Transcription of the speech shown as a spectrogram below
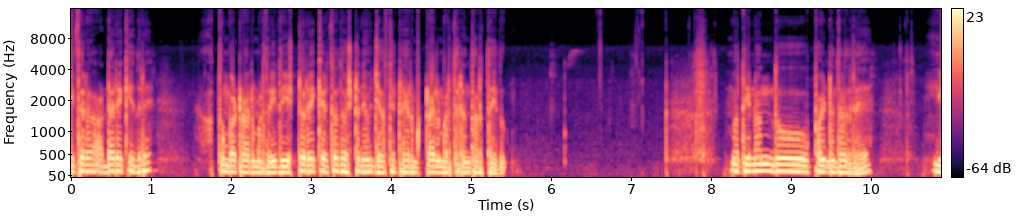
ಈ ಥರ ಅಡ್ಡ ರೇಖೆ ಇದ್ದರೆ ತುಂಬ ಟ್ರಾವೆಲ್ ಮಾಡ್ತಾರೆ. ಇದು ಎಷ್ಟು ರೇಖೆ ಇರ್ತದೋ ಅಷ್ಟು ನೀವು ಜಾಸ್ತಿ ಟ್ರಾವೆಲ್ ಟ್ರಾವೆಲ್ ಮಾಡ್ತಾರೆ ಅಂತ ಅರ್ಥ ಇದು. ಮತ್ತು ಇನ್ನೊಂದು ಪಾಯಿಂಟ್ ಅಂತ ಹೇಳಿದ್ರೆ, ಈ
